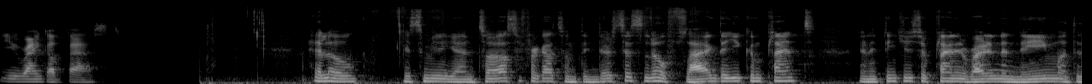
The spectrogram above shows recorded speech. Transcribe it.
you rank up fast. Hello it's me again. So i also forgot something. There's this little flag that you can plant and I think you should plant it right in the name of the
